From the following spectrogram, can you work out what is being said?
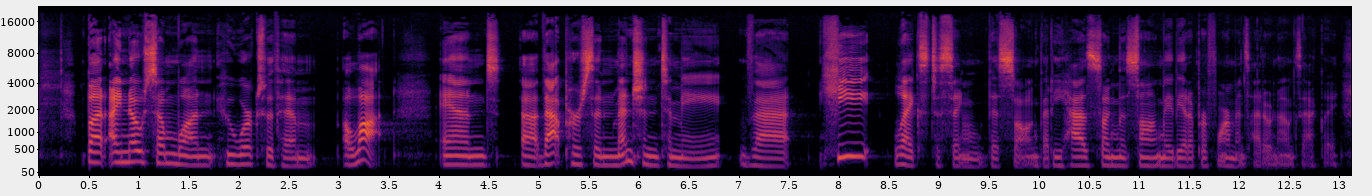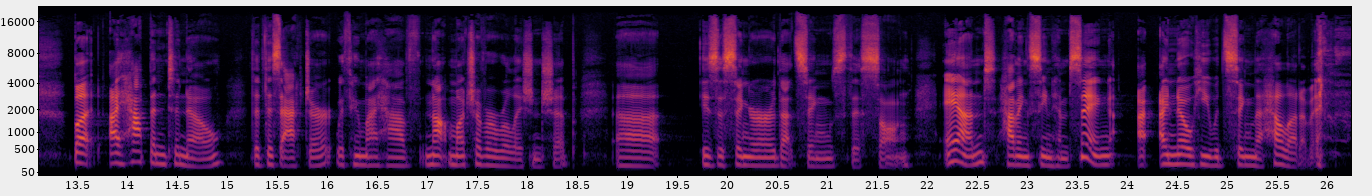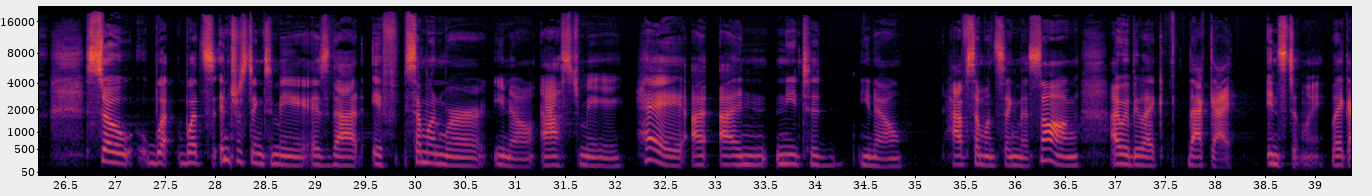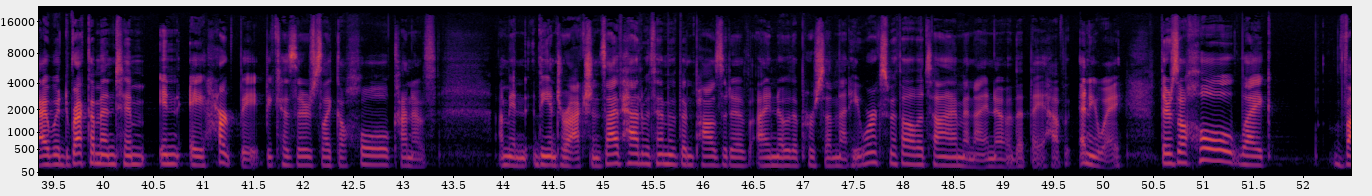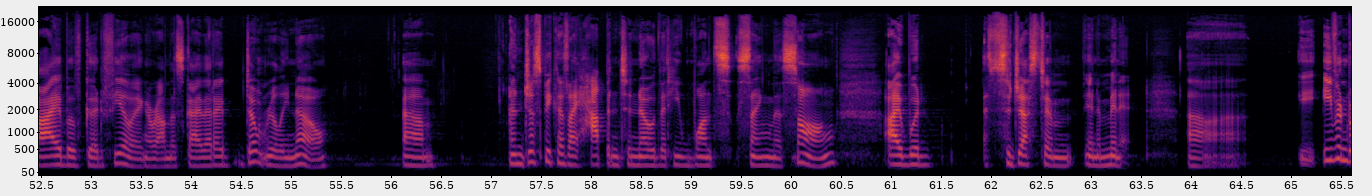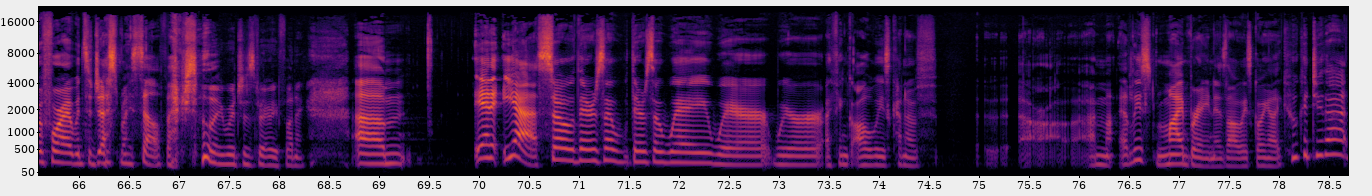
But I know someone who works with him a lot. And uh, that person mentioned to me that he likes to sing this song, that he has sung this song maybe at a performance. I don't know exactly. But I happen to know that this actor, with whom I have not much of a relationship, uh, is a singer that sings this song. And having seen him sing, I, I know he would sing the hell out of it. so what what's interesting to me is that if someone were, you know, asked me, "Hey, I, I need to, you know, have someone sing this song," I would be like, "That guy." instantly like i would recommend him in a heartbeat because there's like a whole kind of I mean, the interactions I've had with him have been positive. I know the person that he works with all the time, and I know that they have. Anyway, there's a whole like vibe of good feeling around this guy that I don't really know. Um, and just because I happen to know that he once sang this song, I would suggest him in a minute. Uh, e- even before I would suggest myself, actually, which is very funny. Um, and yeah, so there's a there's a way where we're I think always kind of I'm, at least my brain is always going like, who could do that?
